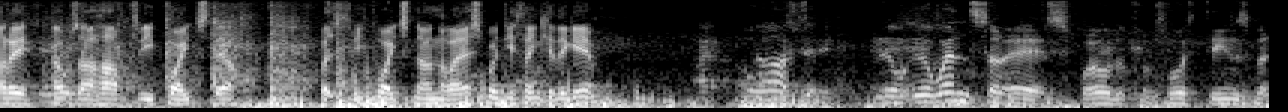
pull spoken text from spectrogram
Murray, that was a hard three points there, but three points nonetheless. What do you think of the game? No, the, the win sort of spoiled it for both teams, but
